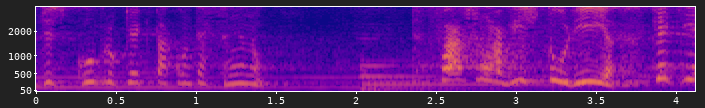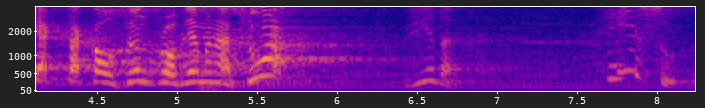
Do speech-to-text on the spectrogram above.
Descubra o que está acontecendo. Faça uma vistoria. O que, que é que está causando problema na sua vida? É isso.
